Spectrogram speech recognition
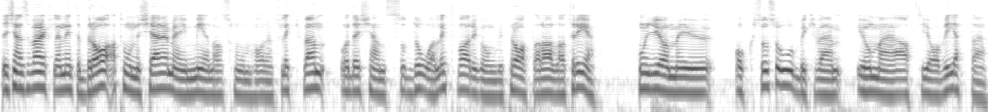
Det känns verkligen inte bra att hon är kär i mig medan hon har en flickvän och det känns så dåligt varje gång vi pratar alla tre. Hon gör mig ju också så obekväm i och med att jag vet det.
